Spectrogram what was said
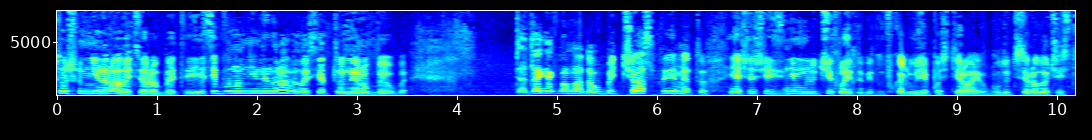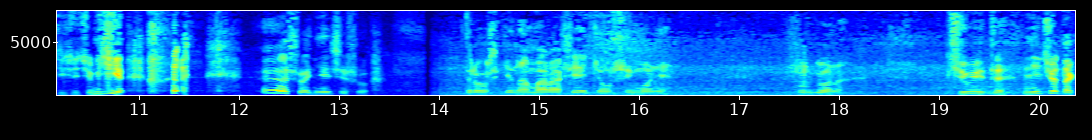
те, що мені подобається робити. Якщо б воно мені не подобалось, я б то не робив би. А так як нам треба вбити час, время, то я ще й знімлю чехли тобі тут в калюжі постираю, будуть все одно чистіші, ніж є. А що, ні, чи що? Трошки намарафетив Симоні фургона. Чуєте? Нічого так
